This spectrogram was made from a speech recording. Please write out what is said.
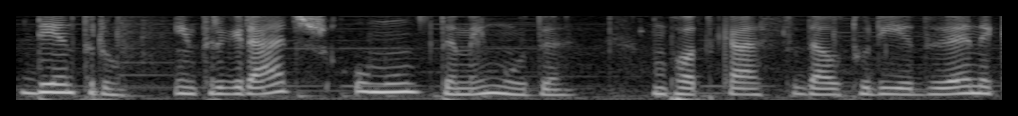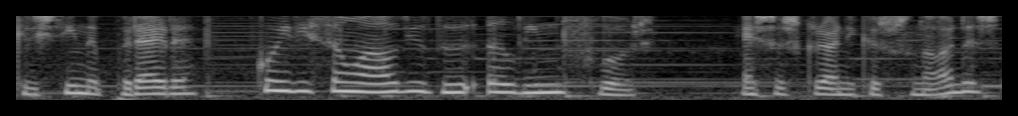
Dentro, entre grades, o mundo também muda. Um podcast da autoria de Ana Cristina Pereira, com edição áudio de Aline Flor. Estas crónicas sonoras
